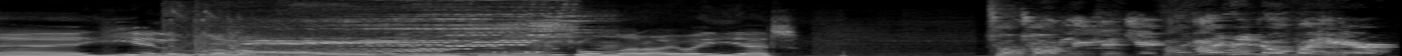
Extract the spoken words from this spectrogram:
Ee, yiyelim tamam. Yüzüm olunca onlar ayvayı yer. Totally legit pirate over here.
